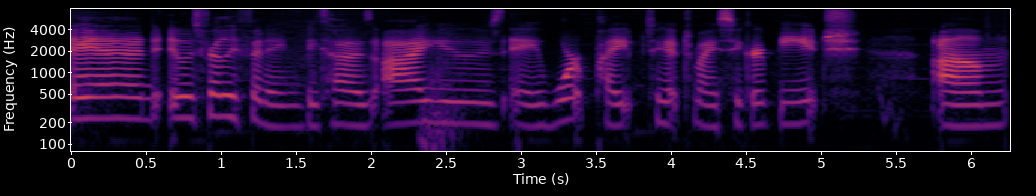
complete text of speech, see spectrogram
and it was fairly fitting because I use a warp pipe to get to my secret beach. Um,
